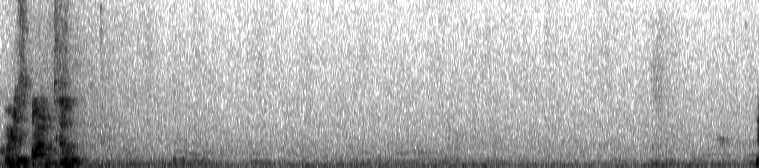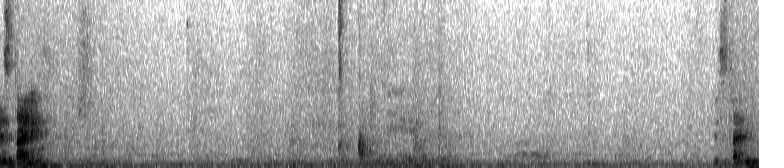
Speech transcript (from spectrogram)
correspond to this tiling this tiling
